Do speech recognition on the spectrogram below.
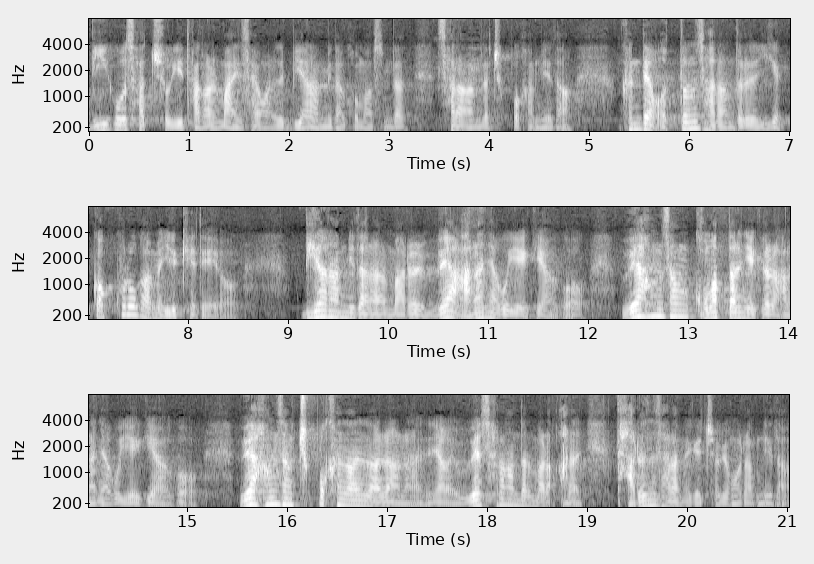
미고사축 이 단어를 많이 사용하는서 미안합니다, 고맙습니다, 사랑합니다, 축복합니다. 근데 어떤 사람들은 이게 거꾸로 가면 이렇게 돼요. 미안합니다라는 말을 왜 안 하냐고 얘기하고 왜 항상 고맙다는 얘기를 안 하냐고 얘기하고 왜 항상 축복한다는 말을 안 하느냐 왜 사랑한다는 말을 안 하냐 다른 사람에게 적용을 합니다.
